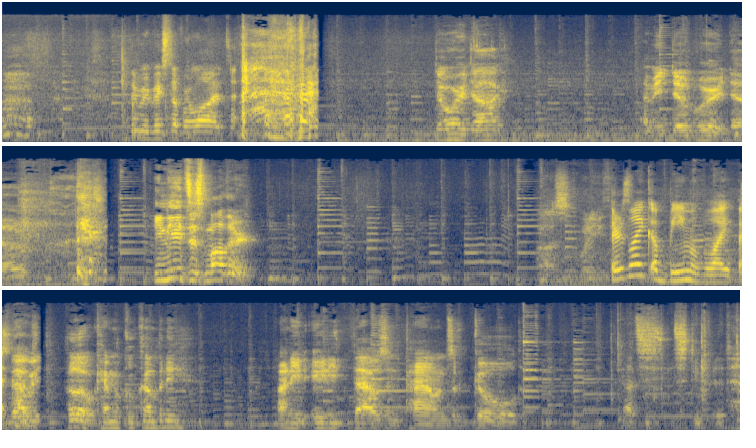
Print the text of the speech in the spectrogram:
I think we mixed up our lines. don't worry, dog. I mean, don't worry, dog. he needs his mother. Uh, Us, what do you? There's like a beam of light that That comes. way- Hello, chemical company. I need 80,000 pounds of gold. That's stupid.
